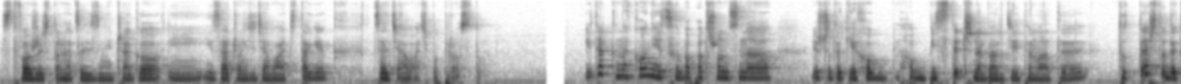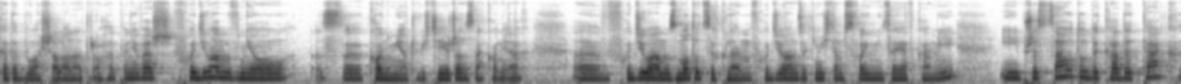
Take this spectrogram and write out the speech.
stworzyć trochę coś z niczego i, i zacząć działać tak, jak chcę działać po prostu. I tak na koniec, chyba patrząc na jeszcze takie hob hobbystyczne bardziej tematy, to też ta dekada była szalona trochę, ponieważ wchodziłam w nią z końmi, oczywiście jeżdżąc na koniach, e, wchodziłam z motocyklem, wchodziłam z jakimiś tam swoimi zajawkami. I przez całą tą dekadę tak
